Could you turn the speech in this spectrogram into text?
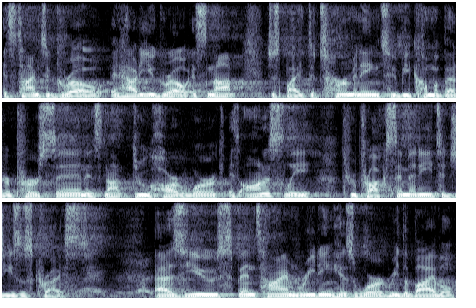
it's time to grow. And how do you grow? It's not just by determining to become a better person, it's not through hard work, it's honestly through proximity to Jesus Christ. As you spend time reading his word, read the Bible,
